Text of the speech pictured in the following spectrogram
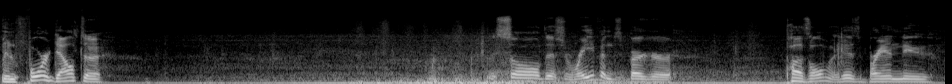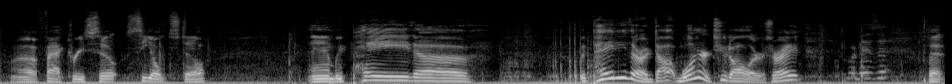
And four Delta we sold this Ravensburger puzzle. It is brand new, uh, factory seal sealed still. And we paid, uh, we paid either a dot one or two dollars, right? What is it? That.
